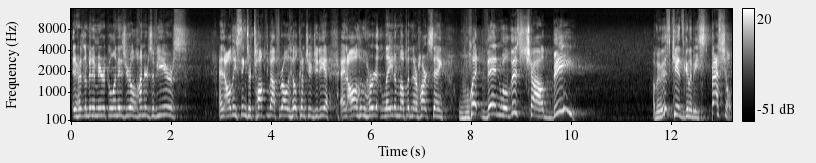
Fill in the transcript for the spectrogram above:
There hasn't been a miracle in Israel hundreds of years. And all these things are talked about through all the hill country of Judea. And all who heard it laid them up in their hearts, saying, What then will this child be? I mean, this kid's gonna be special.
